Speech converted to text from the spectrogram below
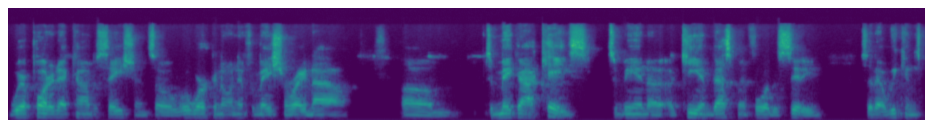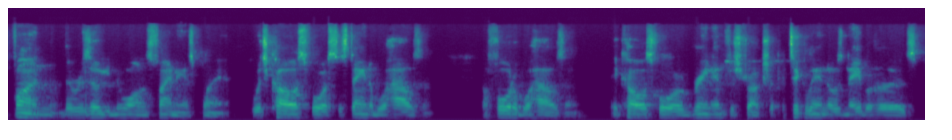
we're part of that conversation. So we're working on information right now um, to make our case to being a, a key investment for the city so that we can fund the Resilient New Orleans Finance Plan, which calls for sustainable housing, affordable housing. It calls for green infrastructure, particularly in those neighborhoods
